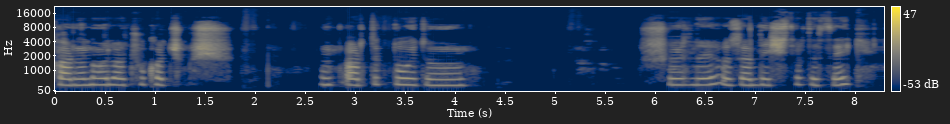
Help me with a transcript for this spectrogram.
Karnın hala çok açmış. Artık doydun. Şöyle özelleştir desek.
